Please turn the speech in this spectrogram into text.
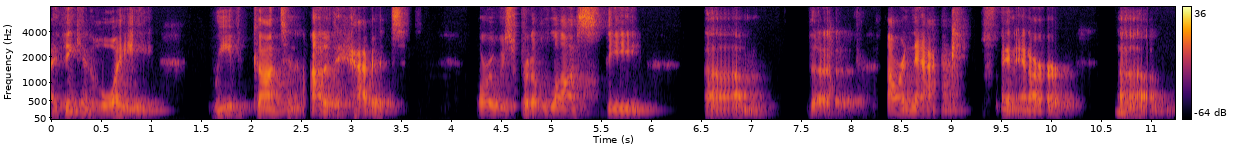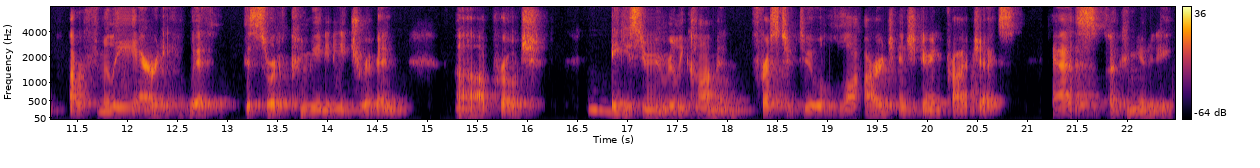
I think in Hawaii, we've gotten out of the habit, or we sort of lost the, um, the, our knack and, and our, um, our familiarity with this sort of community-driven uh, approach. Mm. It used to be really common for us to do large engineering projects as a community.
